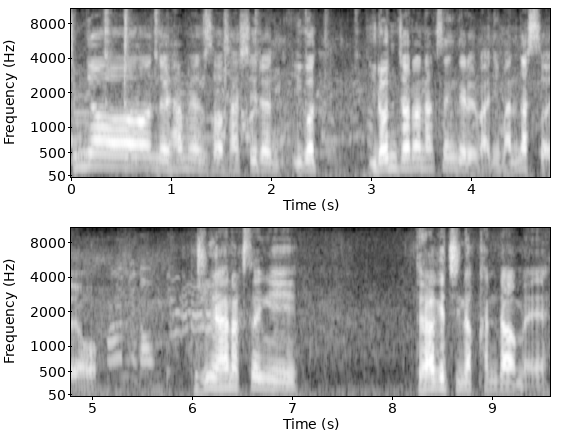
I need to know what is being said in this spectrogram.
10년을 하면서 사실은 이것 이런저런 학생들을 많이 만났어요. 그 중에 한 학생이 대학에 진학한 다음에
